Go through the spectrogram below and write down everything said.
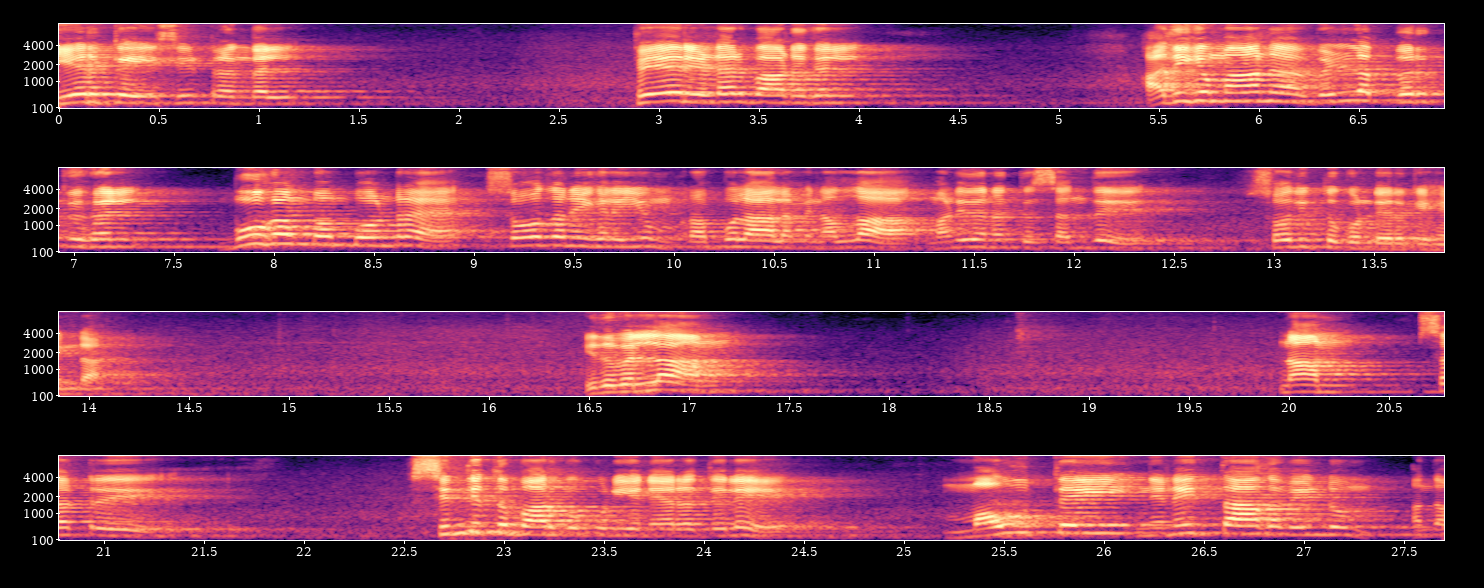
இயற்கை சீற்றங்கள் பேரிடர்பாடுகள் அதிகமான வெள்ளப்பெருக்குகள் பூகம்பம் போன்ற சோதனைகளையும் ரப்புல் ஆலமின் அல்லாஹ் மனிதனுக்கு சந்து சோதித்து கொண்டிருக்கின்றான். இதுவெல்லாம் நாம் சற்று சிந்தித்து பார்க்கக்கூடிய நேரத்திலே மௌத்தை நினைத்தாக வேண்டும். அந்த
